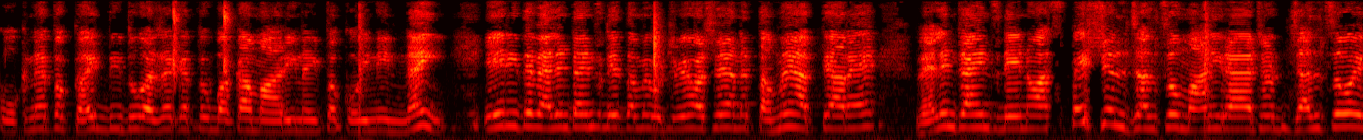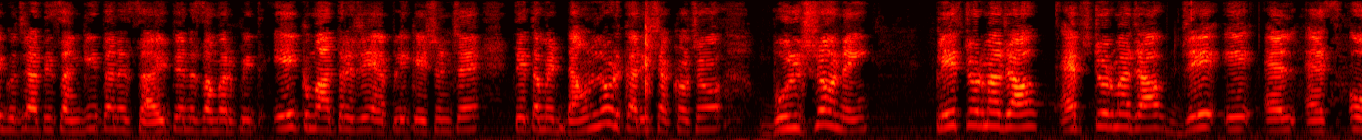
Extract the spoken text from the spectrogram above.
કોકને તો કહી જ દીધું હશે કે તું બકા મારી નહીં તો કોઈની નહીં. એ રીતે વેલેન્ટાઇન્સ ડે તમે ઉજવ્યો હશે અને તમે અત્યારે વેલેન્ટાઇન્સ ડે નો આ સ્પેશિયલ જલસો માણી રહ્યા છો. જલસો એ ગુજરાતી સંગીત અને સાહિત્યને સમર્પિત એકમાત્ર જે એપ્લિકેશન છે તે તમે ડાઉનલોડ કરી શકો છો. ભૂલશો નહીં. પ્લે સ્ટોરમાં જાઓ એપ સ્ટોરમાં જાઓ જે એ એલ એસ ઓ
